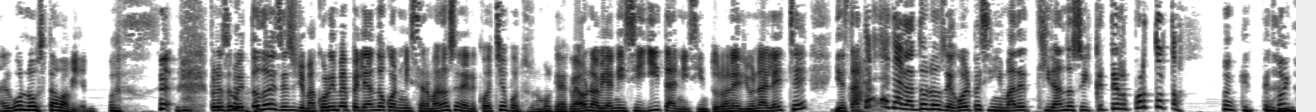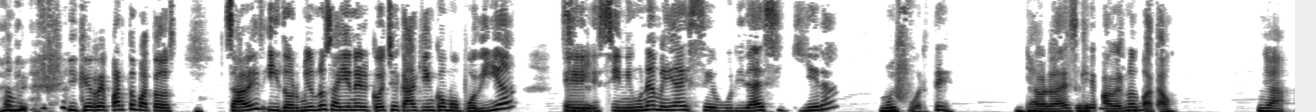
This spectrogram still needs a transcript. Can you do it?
algo no estaba bien. Pero sobre todo es eso. Yo me acuerdo irme peleando con mis hermanos en el coche, pues porque claro, no había ni sillita, ni cinturones y una leche. Y está dándolos de golpes y mi madre girándose y que te reparto todo. Que te doy también. y que reparto para todos. ¿Sabes? Y dormirnos ahí en el coche cada quien como podía, eh, Sí. sin ninguna medida de seguridad siquiera. Muy fuerte. La verdad es que para habernos matado. Ya.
